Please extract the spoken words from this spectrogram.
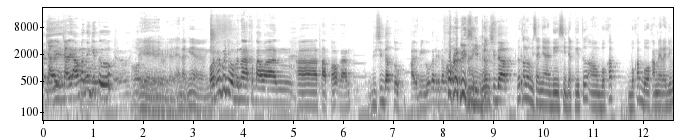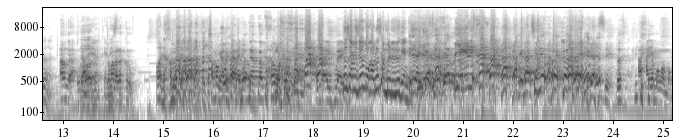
cari gitu. cari amannya gitu. oh iya iya iya enaknya Waktu itu gue juga pernah ketahuan eh, tato kan di sidak tuh hari minggu kan kita mau Oh, di sidak. di sidak lo kalau misalnya di sidak gitu sama bokap bokap bawa kamera juga nggak Ah enggak, enggak. Enggak ya, di- ada kru. Oh ada kamera Sama gue pen buat nyatet. baik baik. Terus habis itu bokap lu sambil duduk yang kayak iya gini Pakai nasinya. terus a- ayah mau ngomong.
